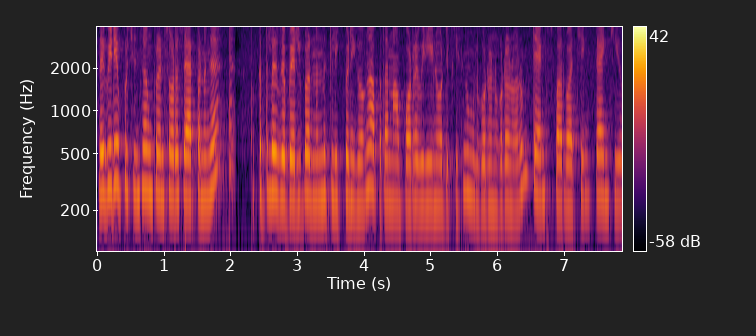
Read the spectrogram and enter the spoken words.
இந்த வீடியோ பிடிச்சிருந்துச்சா உங்கள் ஃப்ரெண்ட்ஸோட ஷேர் பண்ணுங்கள் பக்கத்தில் இருக்கிற பெல் பட்டன் வந்து கிளிக் பண்ணிக்கோங்க. அப்போ தான் நான் போடுற வீடியோ நோட்டிஃபிகேஷன் உங்களுக்கு உடனுக்குடன் வரும். தேங்க்ஸ் ஃபார் வாட்சிங் தேங்க்யூ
